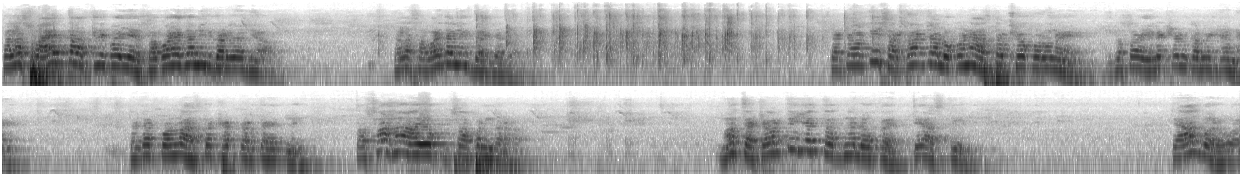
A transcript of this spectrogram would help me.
त्याला स्वायत्त असली पाहिजे. संवैधानिक दर्जा द्या. त्याला संवैधानिक दर्जा द्या. त्याच्यावरती सरकारच्या लोकांनी हस्तक्षेप करू नये. जसं इलेक्शन कमिशन आहे. त्याच्यात कोणाला हस्तक्षेप करता येत नाही. तसा हा आयोग स्थापन करा. मग त्याच्यावरती जे तज्ज्ञ लोक आहेत ते असतील. त्याचबरोबर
